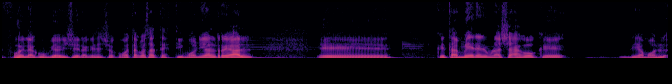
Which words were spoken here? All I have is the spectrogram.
fue la cumbia villera, qué sé yo, como esta cosa testimonial real, eh, que también era un hallazgo que, digamos, lo-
